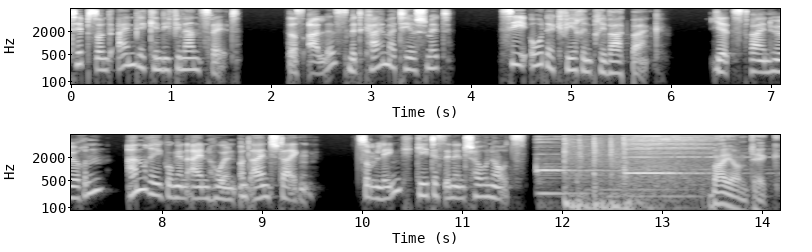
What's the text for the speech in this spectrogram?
Tipps und Einblick in die Finanzwelt. Das alles mit Kai Matthias Schmidt, CEO der Querin Privatbank. Jetzt reinhören, Anregungen einholen und einsteigen. Zum Link geht es in den Show Notes. BioNTech.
